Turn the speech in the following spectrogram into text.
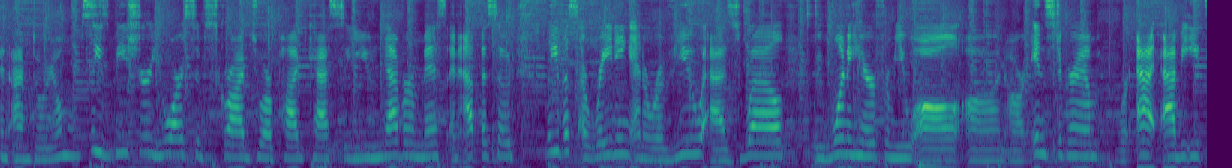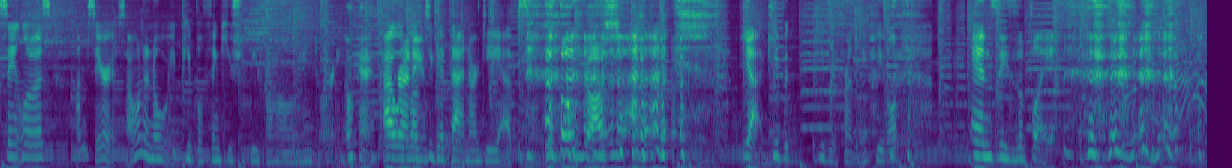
And I'm Dory Olmos. Please be sure you are subscribed to our podcast so you never miss an episode. Leave us a rating and a review as well. We want to hear from you all on our Instagram. We're at Abby Eats St. Louis. I'm serious. I want to know what people think you should be for Halloween, Dory. Okay, I I'm would ready. love to get that in our DMs. Oh gosh. yeah, keep it keep it friendly, people. and seize the plate.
